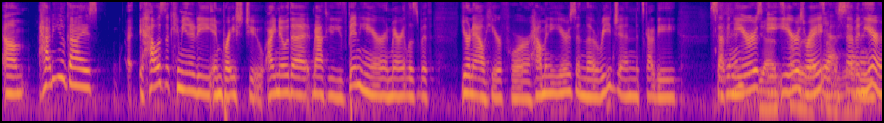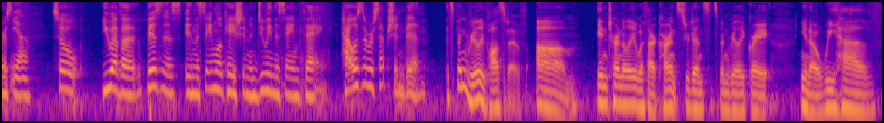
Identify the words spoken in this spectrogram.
Um, how do you guys? How has the community embraced you? I know that Matthew, you've been here, and Mary Elizabeth, you're now here for how many years in the region? It's got to be seven, years, Yeah, eight years, right? about Yeah, seven, seven. years. Yeah. So you have a business in the same location and doing the same thing. How has the reception been? It's been really positive. Um, internally with our current students, it's been really great. You know, we have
